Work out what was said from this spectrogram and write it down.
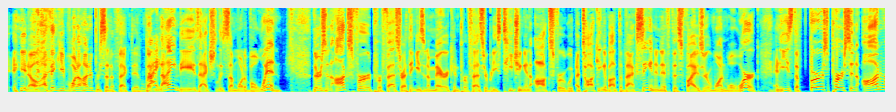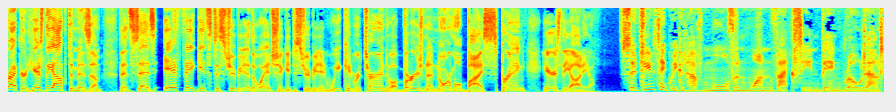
you know, I think you'd want 100% effective, but Right. 90 is actually somewhat of a win. There's an Oxford professor, I think he's an American professor, but he's teaching in Oxford with, uh, talking about the vaccine and if this Pfizer one will work. And he's the first person on record. Here's the optimism that says if it gets distributed the way it should get distributed, we could return to a version of normal by spring. Here's the audio. So, do you think we could have more than one vaccine being rolled out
